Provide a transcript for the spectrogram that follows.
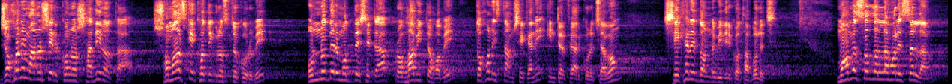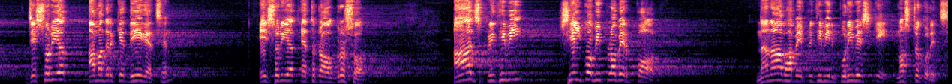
যখনই মানুষের কোনো স্বাধীনতা সমাজকে ক্ষতিগ্রস্ত করবে, অন্যদের মধ্যে সেটা প্রভাবিত হবে, তখন ইসলাম সেখানে ইন্টারফেয়ার করেছে এবং সেখানে দণ্ডবিধির কথা বলেছে। মোহাম্মদ সাল্লাহ সাল্লাম যে শরীয়ত আমাদেরকে দিয়ে গেছেন, এই শরীয়ত এতটা অগ্রসর। আজ পৃথিবী শিল্প বিপ্লবের পর নানাভাবে পৃথিবীর পরিবেশকে নষ্ট করেছে।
